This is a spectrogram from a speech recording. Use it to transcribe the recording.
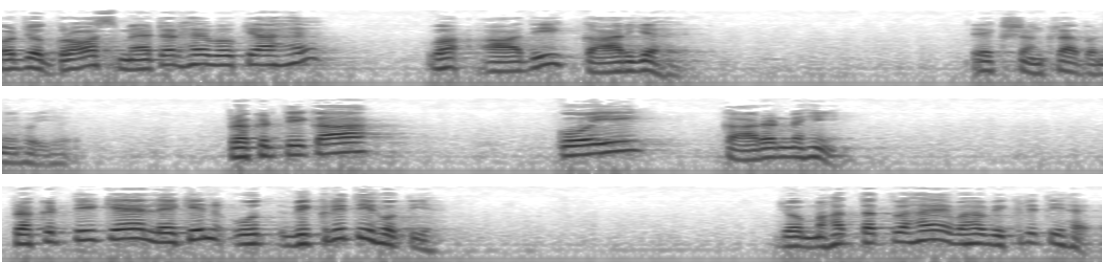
और जो ग्रॉस मैटर है, वो क्या है? वह आदि कार्य है। एक श्रृंखला बनी हुई है। प्रकृति का कोई कारण नहीं। प्रकृति के लेकिन विकृति होती है। जो महत्त्व है वह विकृति है।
